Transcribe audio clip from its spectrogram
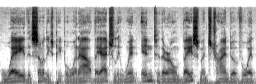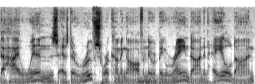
way that some of these people went out. They actually went into their own basements trying to avoid the high winds as their roofs were coming off mm-hmm. and they were being rained on and hailed on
